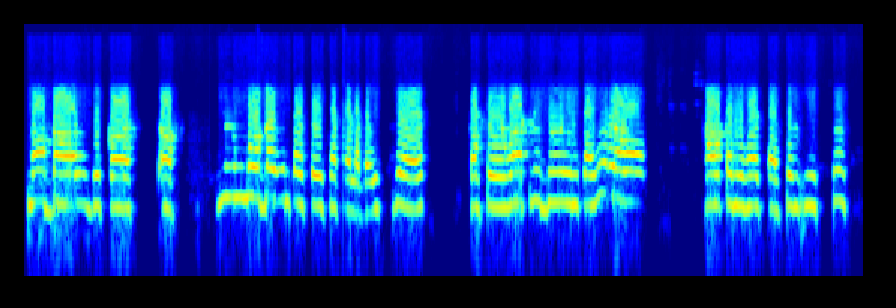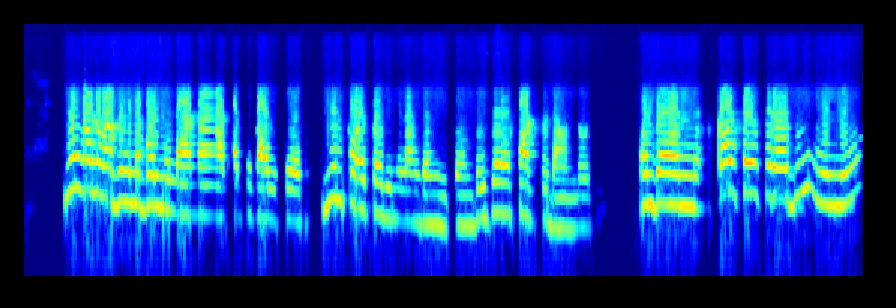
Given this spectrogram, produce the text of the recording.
mobile because of yung mobile interface na talaga is there. Kasi what we do in Kahiro, how can we help SMEs is yung ano available nila na devices, yun po ay pwede nilang gamitin. They just have to download. And then, franchise ready, meaning,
